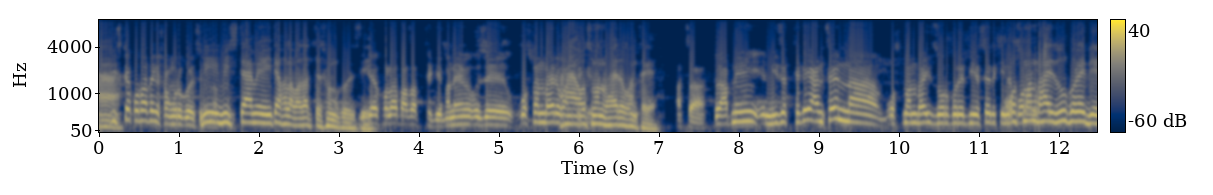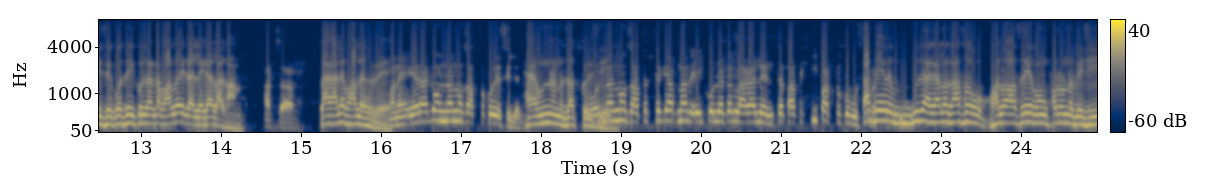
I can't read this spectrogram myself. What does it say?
হ্যাঁ। বীজটা কোথা থেকে সংগ্রহ করেছিলেন বি- বীজটা আমি এইটা খোলা বাজার থেকে সংগ্রহ করেছি। এটা খোলা বাজার থেকে মানে ওই যে ওসমান ভাইয়ের ওখান হ্যাঁ? ওসমান ভাইয়ের ওখান থেকে। আচ্ছা তো আপনি নিজের থেকেই আনছেন না ওসমান ভাই জোর করে দিয়েছেন কিনা ওসমান ভাই জোর করে দিয়েছে কোথায় কল্যাণটা ভালো এটা লেগা লাগান। আচ্ছা। লাগালে ভালো হবে। মানে এর আগে অন্যান্য জাত করেছিলেন। হ্যাঁ অন্যান্য জাত করেছি। অন্যান্য জাতের থেকে আপনার এই কল্যাটা লাগাইলেন তা তাতে কি পার্থক্য বুঝতে তাতে বোঝা গেল গাছও ভালো আছে এবং ফলনও বেশি।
